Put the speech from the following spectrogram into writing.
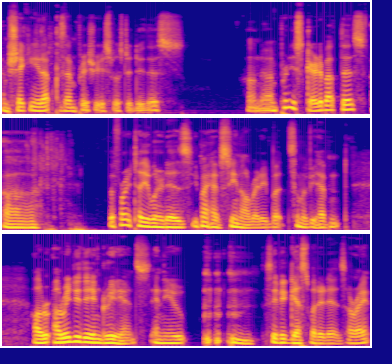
I'm shaking it up because I'm pretty sure you're supposed to do this. Oh no, I'm pretty scared about this. Uh, before I tell you what it is, you might have seen already, but some of you haven't. I'll, I'll read you the ingredients and you see if you guess what it is, all right?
